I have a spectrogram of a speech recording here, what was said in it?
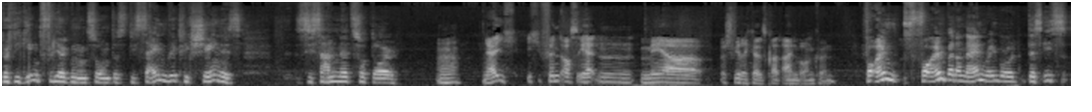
durch die Gegend fliegen und so und das Design wirklich schön ist, sie sind nicht so toll. Mhm. Ja, ich, ich finde auch, sie hätten mehr Schwierigkeitsgrad einbauen können. Vor allem, vor allem bei der neuen Rainbow Road, das ist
